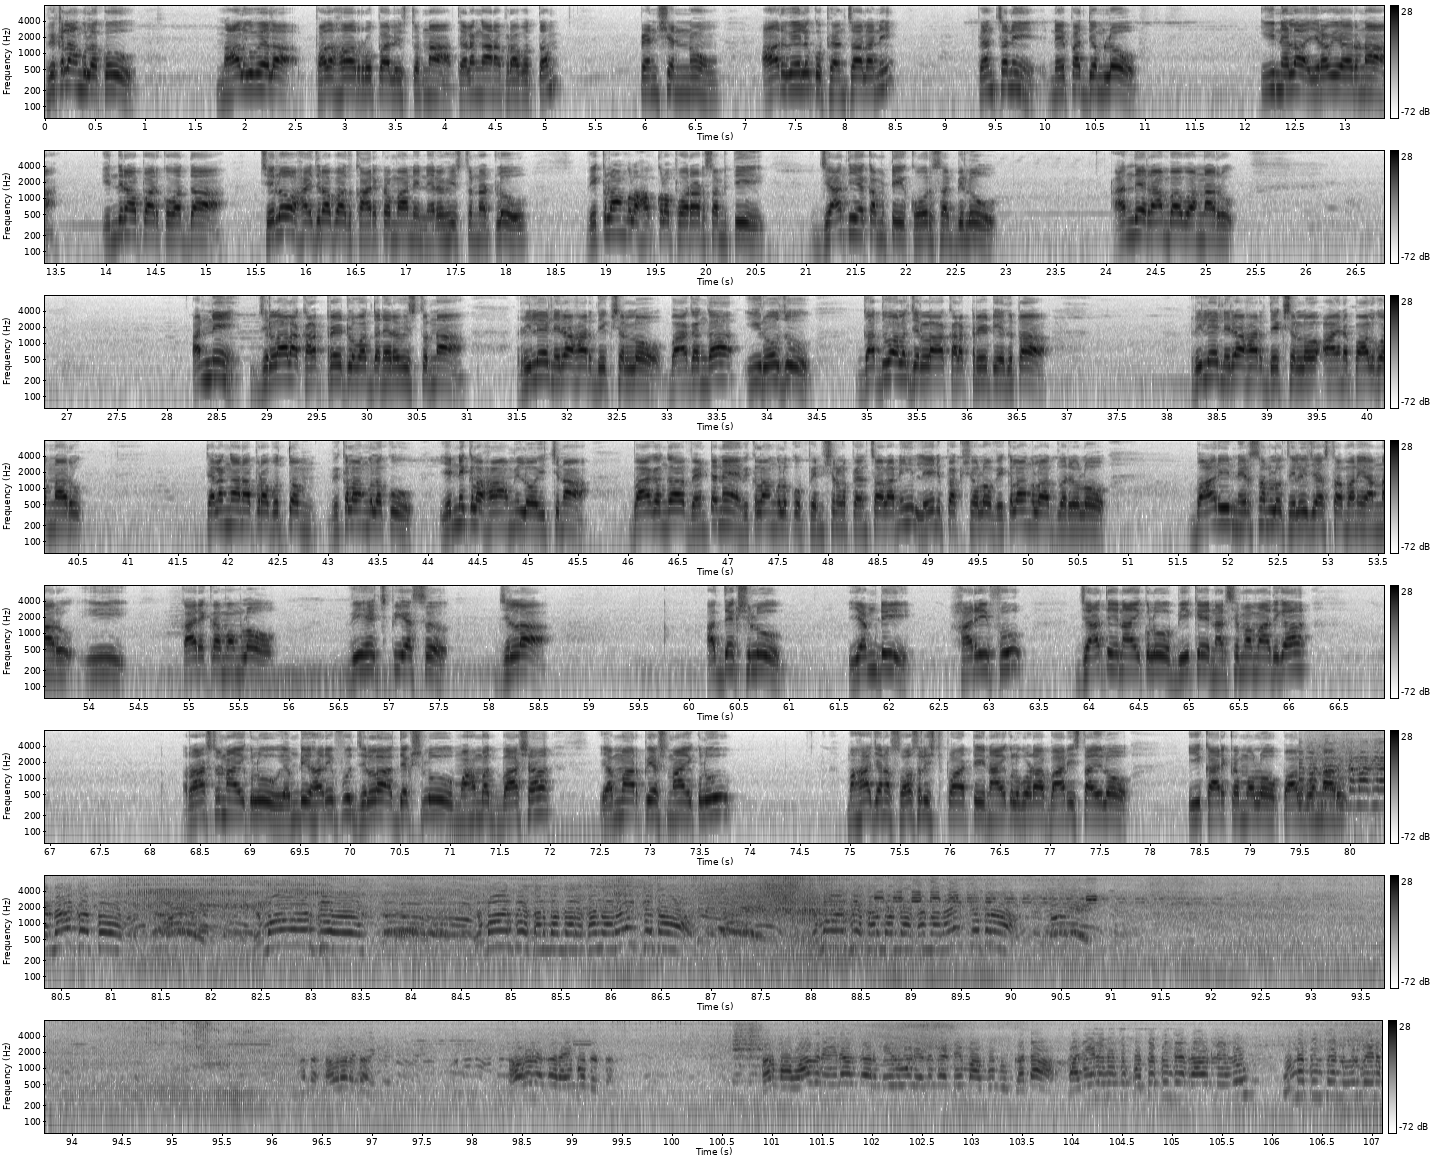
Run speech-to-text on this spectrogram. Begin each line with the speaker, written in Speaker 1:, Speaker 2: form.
Speaker 1: వికలాంగులకు నాలుగు వేల పదహారు రూపాయలు ఇస్తున్న తెలంగాణ ప్రభుత్వం పెన్షన్ను ఆరు వేలకు పెంచాలని పెంచని నేపథ్యంలో ఈ నెల ఇరవై ఆరున ఇందిరా పార్క్ వద్ద చెలో హైదరాబాద్ కార్యక్రమాన్ని నిర్వహిస్తున్నట్లు వికలాంగుల హక్కుల పోరాట సమితి జాతీయ కమిటీ కోర్ సభ్యులు అందే రాంబాబు అన్నారు. అన్ని జిల్లాల కలెక్టరేట్ల వద్ద నిర్వహిస్తున్న రిలే నిరాహార దీక్షల్లో భాగంగా ఈరోజు గద్వాల జిల్లా కలెక్టరేట్ ఎదుట రిలే నిరాహార దీక్షల్లో ఆయన పాల్గొన్నారు. తెలంగాణ ప్రభుత్వం వికలాంగులకు ఎన్నికల హామీలో ఇచ్చిన భాగంగా వెంటనే వికలాంగులకు పెన్షన్లు పెంచాలని లేని పక్షంలో వికలాంగుల ఆధ్వర్యంలో భారీ నిరసనలు తెలియజేస్తామని అన్నారు. ఈ కార్యక్రమంలో విహెచ్పిఎస్ జిల్లా అధ్యక్షులు ఎండి హరీఫ్ జాతీయ నాయకులు బీకే నరసింహమాదిగా రాష్ట్ర నాయకులు ఎండి హరీఫ్ జిల్లా అధ్యక్షులు మహమ్మద్ బాషా ఎంఆర్పిఎస్ నాయకులు మహాజన సోషలిస్ట్ పార్టీ నాయకులు కూడా భారీ స్థాయిలో ఈ కార్యక్రమంలో పాల్గొన్నారు.
Speaker 2: సంబంధాల సంఘాల ఐక్యత ఎంఆర్పిఎస్ అనుబంధాల సంఘాల ఐక్యత అన్న సవరణ సార్. సవరణ సార్ అయిపోతుంది సార్. సార్ మా వాదన వినాలి సార్. మీరు కూడా ఎందుకంటే మాకు గత పదేళ్ళ నుంచి కొత్త పింఛన్ రావట్లేదు. ఉన్న పింఛన్ ఊడిపోయిన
